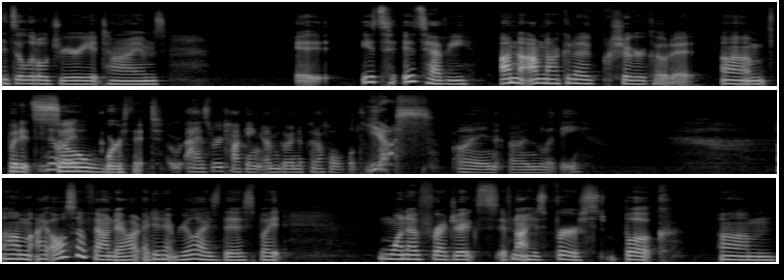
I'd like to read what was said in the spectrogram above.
it's a little dreary at times. It, it's it's heavy. I'm not I'm not gonna sugarcoat it. Um, but it's You know so worth it. As we're talking, I'm going to put a hold Yes. on on Libby. Um, I also found out, I didn't realize this, but one of Fredrik's, if not his first book, um,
